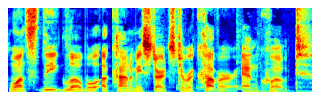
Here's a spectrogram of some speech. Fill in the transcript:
once the global economy starts to recover, end quote.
